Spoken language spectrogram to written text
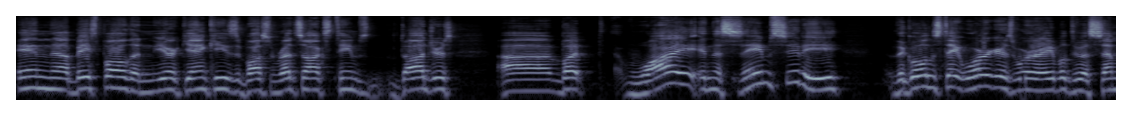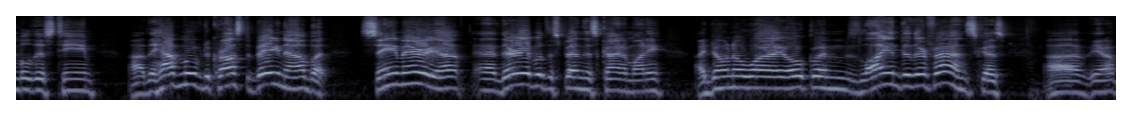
in uh, baseball, the New York Yankees, the Boston Red Sox teams, Dodgers. Uh, but why in the same city the Golden State Warriors were able to assemble this team. Uh, they have moved across the bay now, but same area. Uh, they're able to spend this kind of money. I don't know why Oakland's lying to their fans because uh, you know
